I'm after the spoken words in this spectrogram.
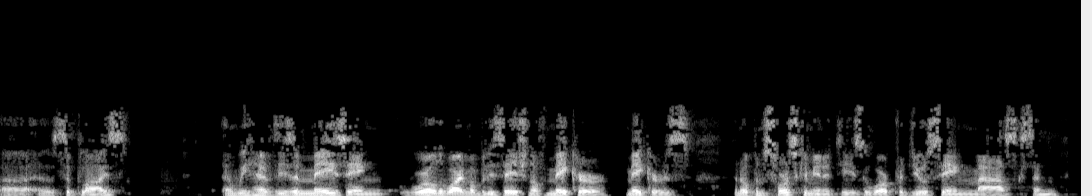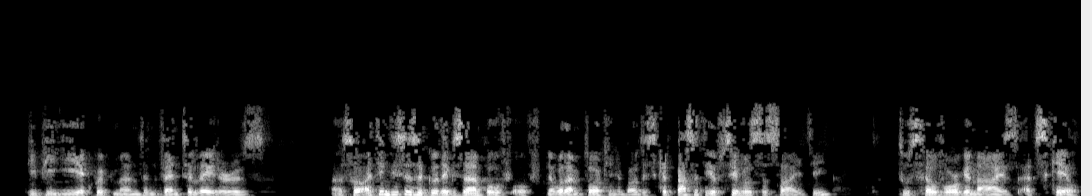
uh, supplies. And we have these amazing worldwide mobilization of maker, makers and open source communities who are producing masks and PPE equipment and ventilators. Uh, so I think this is a good example of, of you know, what I'm talking about, this capacity of civil society to self-organize at scale.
